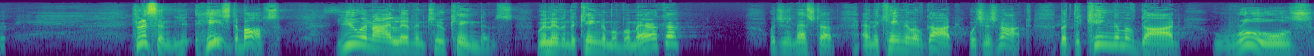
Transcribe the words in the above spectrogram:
Listen, he's the boss. You and I live in two kingdoms. We live in the kingdom of America, which is messed up, and the kingdom of God, which is not. But the kingdom of God rules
